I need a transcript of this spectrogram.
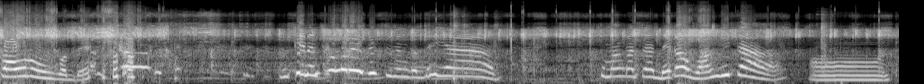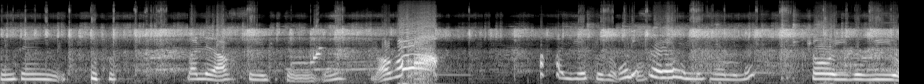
싸우러 온 건데? 무게는 청문할 때 쓰는 건데 야 도망가자 내가 왕이다 어, 동생. 빨리 나갔으면 좋겠는데. 나가! 수도 없고. 어딨어요 근데 저님은? 저 이거 위요.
